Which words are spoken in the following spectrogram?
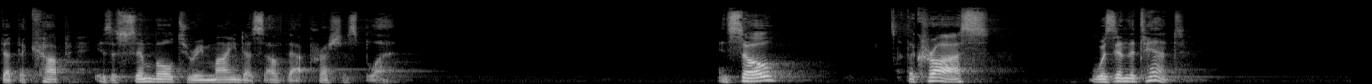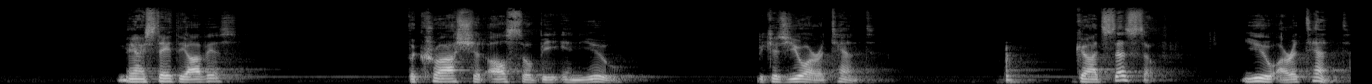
that the cup is a symbol to remind us of that precious blood. And so, the cross was in the tent. May I state the obvious? The cross should also be in you. because you are a tent. God says so. You are a tent.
